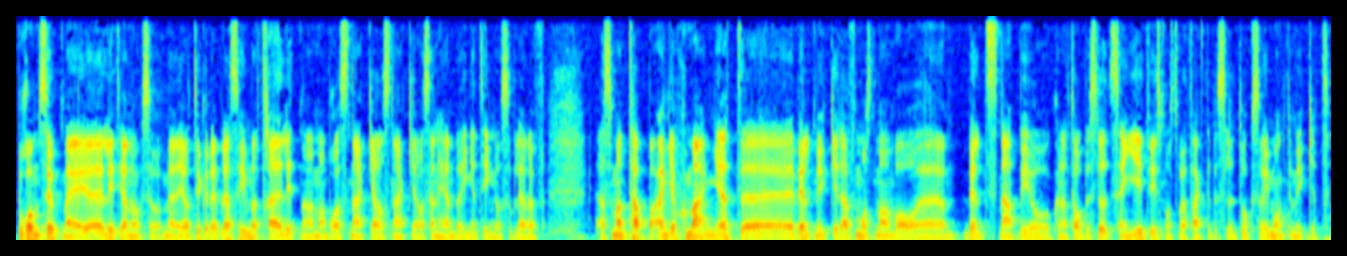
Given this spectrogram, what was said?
bromsa upp mig eh, lite grann också. Men jag tycker det blir så himla träligt när man bara snackar och snackar och sen händer ingenting och så blir det... Alltså man tappar engagemanget eh, väldigt mycket. Därför måste man vara eh, väldigt snabb i att kunna ta beslut. Sen givetvis måste det vara faktabeslut också i mångt och mycket.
